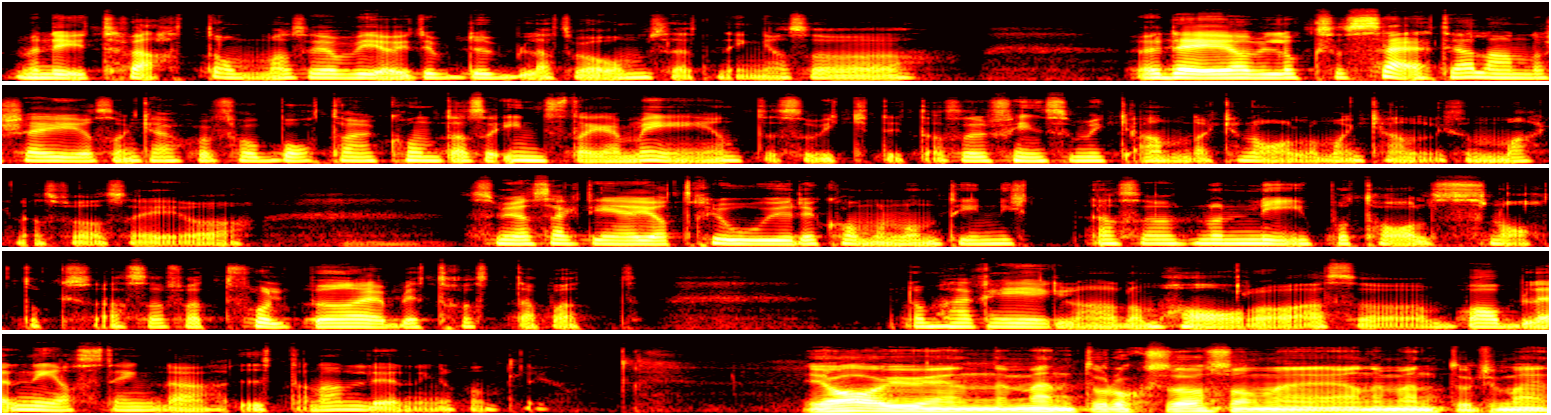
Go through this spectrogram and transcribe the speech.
Men det är ju tvärtom. Alltså vi har ju typ dubblat vår omsättning. Alltså, det jag vill också säga till alla andra tjejer som kanske får borttagen konto, alltså Instagram är inte så viktigt. Alltså det finns så mycket andra kanaler man kan liksom marknadsföra sig. Och, som jag sagt innan, jag tror ju det kommer någonting nytt, alltså någon ny portal snart också. Alltså för att folk börjar bli trötta på att de här reglerna de har och alltså bara blir nedstängda utan anledning och sånt. Jag har ju en mentor också, som är, han är mentor till mig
